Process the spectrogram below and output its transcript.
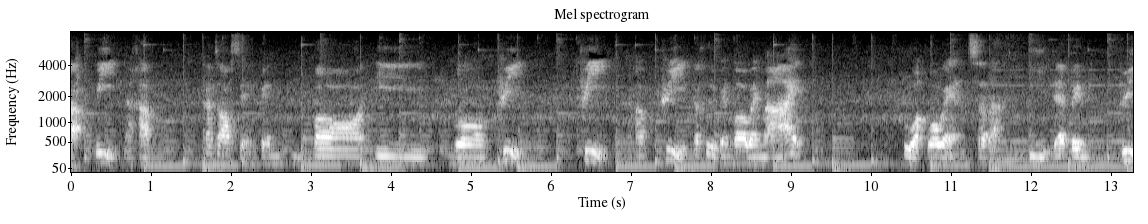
ระวีนะครับ ก็จะออกเสียงเป็นบออีบอพีพีนะครับพีก็คือเป็นบอใบไม้บวกวอแหวนสระอีได้เป็นวี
